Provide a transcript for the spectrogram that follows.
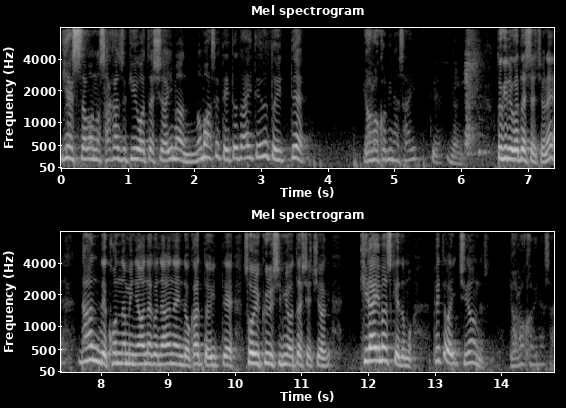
イエス様の杯を私は今飲ませていただいていると言って喜びなさいって言うんです。時々私たちはねなんでこんな目に遭わなくならないのかと言ってそういう苦しみを私たちは嫌いますけれどもペテは違うんです。喜びなさい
